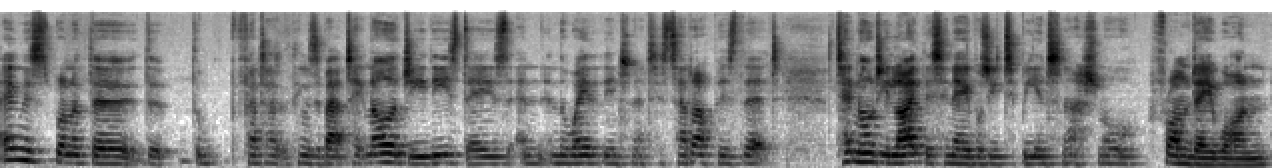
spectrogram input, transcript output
I think this is one of the, the, the fantastic things about technology these days and, and the way that the internet is set up is that technology like this enables you to be international from day one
